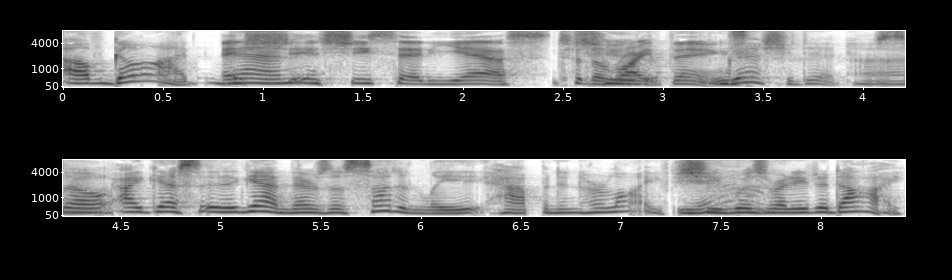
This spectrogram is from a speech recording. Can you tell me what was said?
of God. And, then she, and she said yes to the right things. Yes, she did. so I guess again, there's a suddenly happened in her life. She was ready to die,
